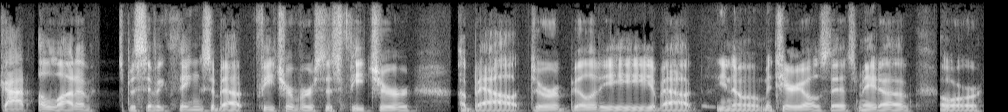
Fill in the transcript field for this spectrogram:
got a lot of specific things about feature versus feature, about durability, about you know materials that it's made of, or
